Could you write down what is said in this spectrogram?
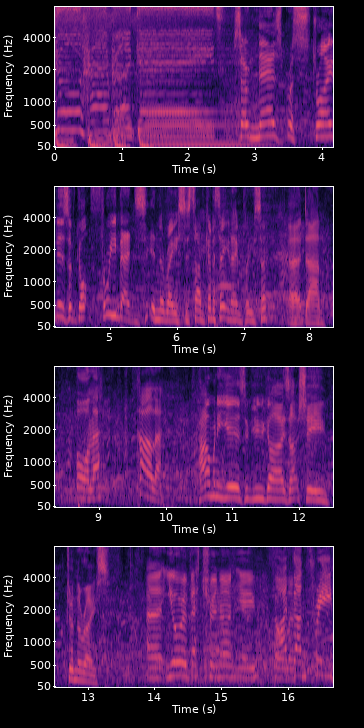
Your Harrogate. So, Knaresborough Striders have got three beds in the race this time. Can I take your name, please, sir? Uh, Dan. Paula. Carla. How many years have you guys actually done the race? Uh, you're a veteran, aren't you? So I've done three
